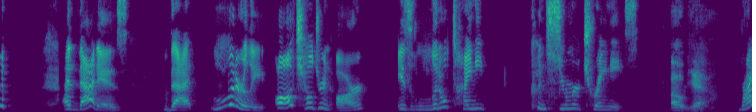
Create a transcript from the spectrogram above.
and that is that literally all children are is little tiny consumer trainees, Oh, yeah. right?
